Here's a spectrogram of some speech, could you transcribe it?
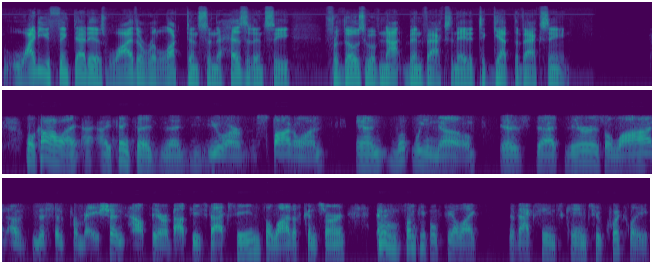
Why do you think that is? Why the reluctance and the hesitancy for those who have not been vaccinated to get the vaccine? Well, Kyle, I, I think that, that you are spot on. And what we know is that there is a lot of misinformation out there about these vaccines, a lot of concern. Some people feel like the vaccines came too quickly.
